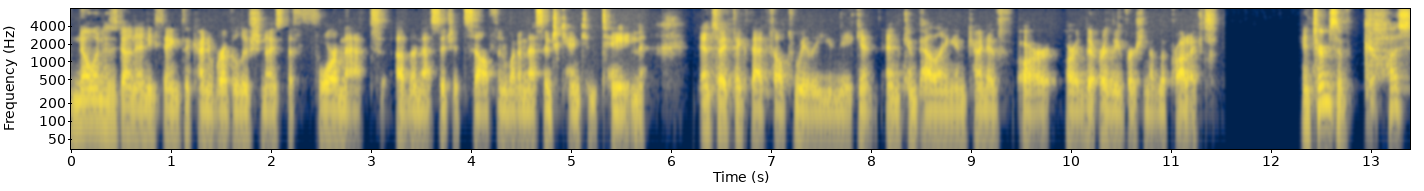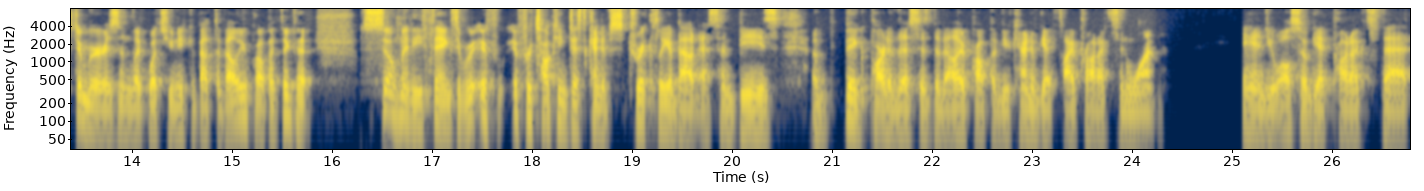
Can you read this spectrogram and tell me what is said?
No one has done anything to kind of revolutionize the format of a message itself and what a message can contain. And so I think that felt really unique and, and compelling and kind of our, our the early version of the product in terms of customers and like what's unique about the value prop, I think that so many things. If we're, if, if we're talking just kind of strictly about SMBs, a big part of this is the value prop of you kind of get five products in one, and you also get products that,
